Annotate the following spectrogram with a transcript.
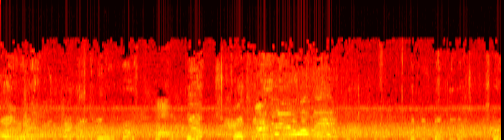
all the way, in the middle. Well, yeah, cross to the. But you don't do that. Stay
